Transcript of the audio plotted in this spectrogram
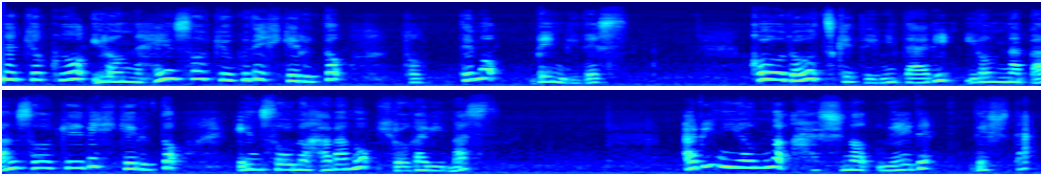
な曲をいろんな変奏曲で弾けるととっても便利です。コードをつけてみたりいろんな伴奏系で弾けると演奏の幅も広がります。アビニオンの橋の上ででした。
